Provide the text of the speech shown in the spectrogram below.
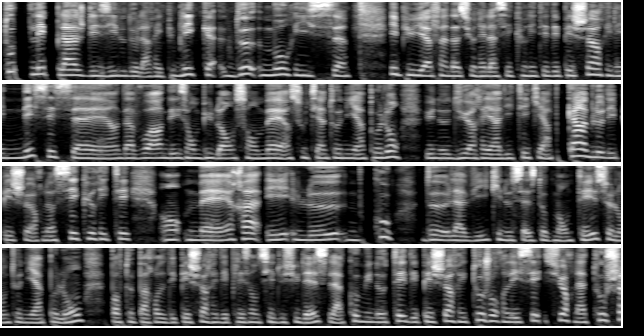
toutes les plages des îles de la République de Maurice. Et puis, afin d'assurer la sécurité des pêcheurs, il est nécessaire d'avoir des ambulances en mer, soutient Tony Apollon, une dure réalité qui accable les pêcheurs, leur sécurité en mer et le coût de la vie qui ne cesse d'augmenter. Selon Tony Apollon, porte-parole des pêcheurs et des plaisanciers du Sud-Est, la communauté des pêcheurs est toujours laissée sur la touche.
